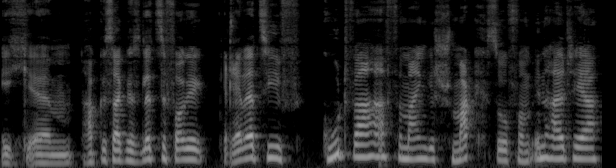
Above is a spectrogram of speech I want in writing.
Ich ähm, habe gesagt, dass die letzte Folge relativ gut war für meinen Geschmack, so vom Inhalt her.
